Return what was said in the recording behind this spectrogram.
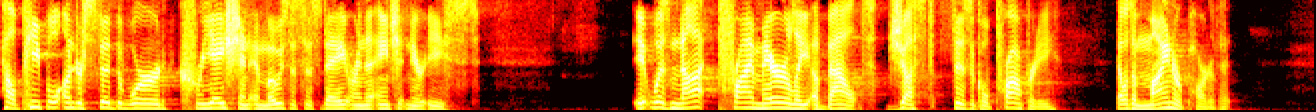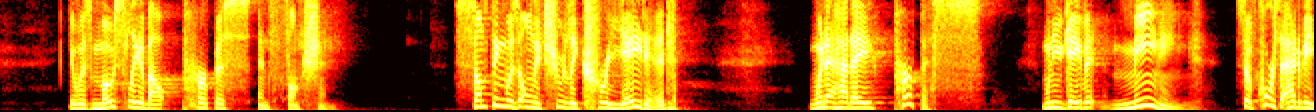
how people understood the word creation in Moses' day or in the ancient Near East. It was not primarily about just physical property, that was a minor part of it. It was mostly about purpose and function. Something was only truly created when it had a purpose, when you gave it meaning. So, of course, it had to be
